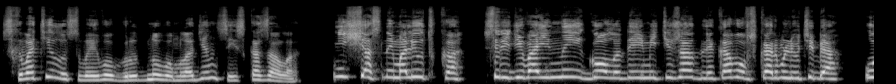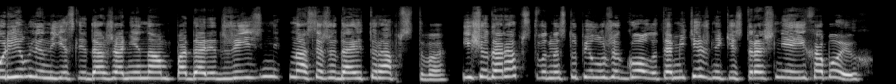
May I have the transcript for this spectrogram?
Схватила своего грудного младенца и сказала, «Несчастный малютка, среди войны, голода и мятежа для кого вскормлю тебя? У римлян, если даже они нам подарят жизнь, нас ожидает рабство. Еще до рабства наступил уже голод, а мятежники страшнее их обоих.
